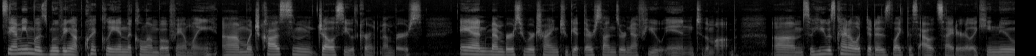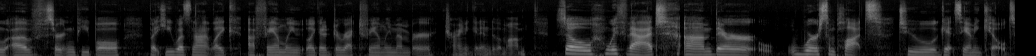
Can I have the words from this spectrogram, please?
Sammy was moving up quickly in the Colombo family, um, which caused some jealousy with current members and members who were trying to get their sons or nephew into the mob. Um, so he was kind of looked at as like this outsider. Like he knew of certain people, but he was not like a family, like a direct family member trying to get into the mob. So with that, um, there were some plots to get Sammy killed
